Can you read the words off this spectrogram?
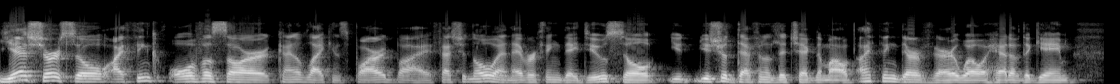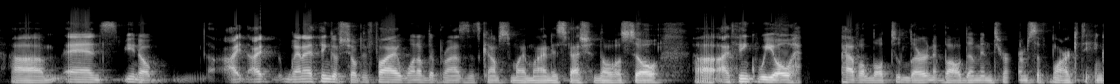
Yeah, sure. So I think all of us are kind of like inspired by Fashion Nova and everything they do. So you you should definitely check them out. I think they're very well ahead of the game. Um, and you know, I, I, when I think of Shopify, one of the brands that comes to my mind is Fashion Nova. So uh, I think we all have a lot to learn about them in terms of marketing.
